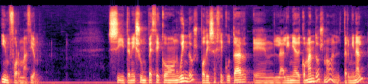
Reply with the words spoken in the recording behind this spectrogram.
Información. Si tenéis un PC con Windows, podéis ejecutar en la línea de comandos, ¿no? en el terminal,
